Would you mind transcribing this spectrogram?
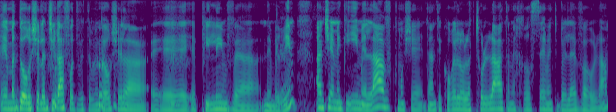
המדור של הג'ירפות ואת המדור של הפילים והנמרים, כן. עד שהם מגיעים אליו, כמו שדנטה קורא לו, לתולעת המכרסמת בלב העולם.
